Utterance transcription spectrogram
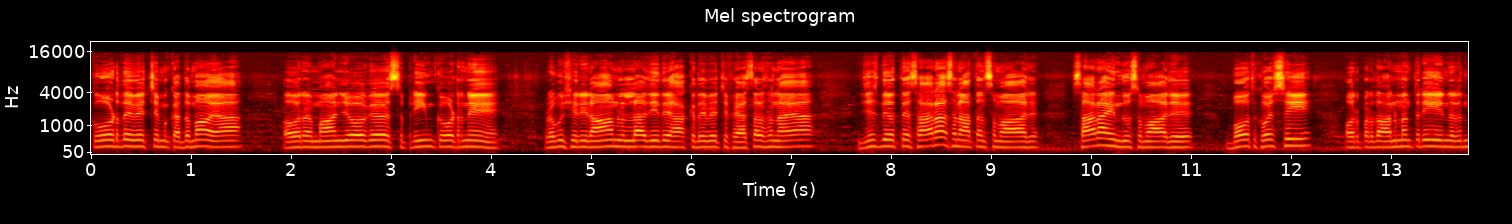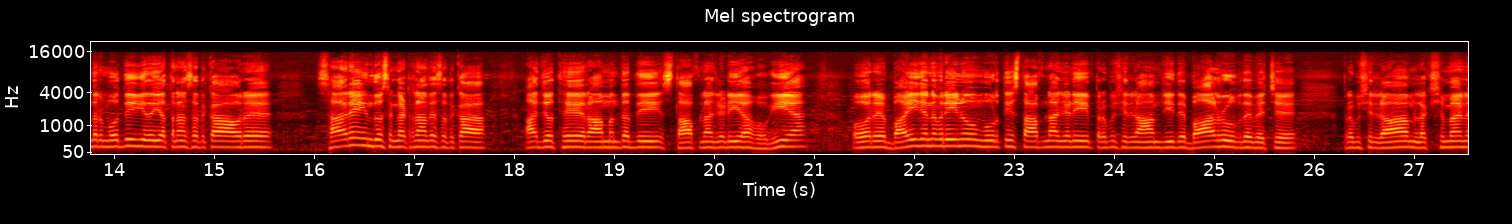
ਕੋਰਟ ਦੇ ਵਿੱਚ ਮੁਕੱਦਮਾ ਹੋਇਆ ਔਰ ਮਾਨਯੋਗ ਸੁਪਰੀਮ ਕੋਰਟ ਨੇ ਪ੍ਰਭੂ ਸ਼੍ਰੀ ਰਾਮ ਲੱਲਾ ਜੀ ਦੇ ਹੱਕ ਦੇ ਵਿੱਚ ਫੈਸਲਾ ਸੁਣਾਇਆ, ਜਿਸ ਦੇ ਉੱਤੇ ਸਾਰਾ ਸਨਾਤਨ ਸਮਾਜ, ਸਾਰਾ ਹਿੰਦੂ ਸਮਾਜ ਬਹੁਤ ਖੁਸ਼ ਸੀ ਔਰ ਪ੍ਰਧਾਨ ਮੰਤਰੀ ਨਰਿੰਦਰ ਮੋਦੀ ਜੀ ਦੇ ਯਤਨਾਂ ਸਦਕਾ ਔਰ ਸਾਰੇ ਹਿੰਦੂ ਸੰਗਠਨਾਂ ਦੇ ਸਦਕਾ ਅੱਜ ਉੱਥੇ ਰਾਮ ਮੰਦਿਰ ਦੀ ਸਥਾਪਨਾ ਜਿਹੜੀ ਆ ਹੋ ਗਈ ਆ। ਔਰ 22 ਜਨਵਰੀ ਨੂੰ ਮੂਰਤੀ ਸਥਾਪਨਾ ਜਿਹੜੀ ਪ੍ਰਭੂ ਸ਼੍ਰੀ ਰਾਮ ਜੀ ਦੇ ਬਾਲ ਰੂਪ ਦੇ ਵਿੱਚ ਪ੍ਰਭੂ ਸ਼੍ਰੀ ਰਾਮ, ਲਕਸ਼ਮਣ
